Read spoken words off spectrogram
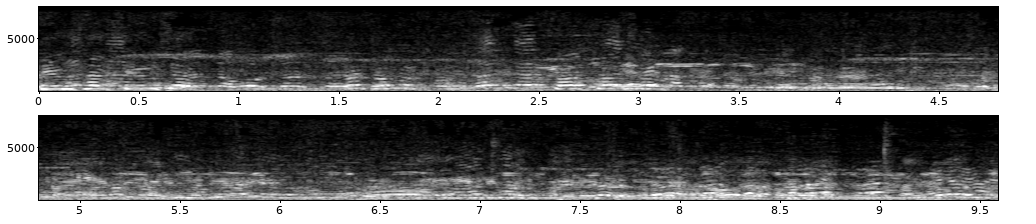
Shiv sir Shiv sir Thank you.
